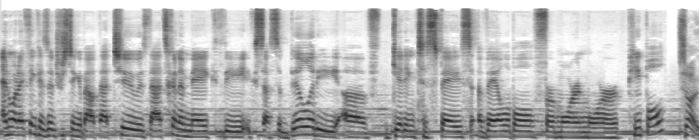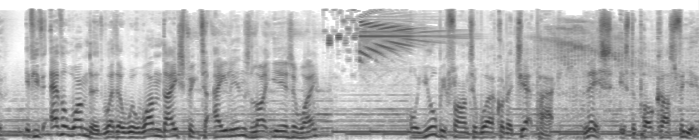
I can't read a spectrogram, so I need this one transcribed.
And what I think is interesting about that too is that's going to make the accessibility of getting to space available for more and more people. So, if you've ever wondered whether we'll one day speak to aliens light years away, or you'll be flying to work on a jetpack, this is the podcast for you.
